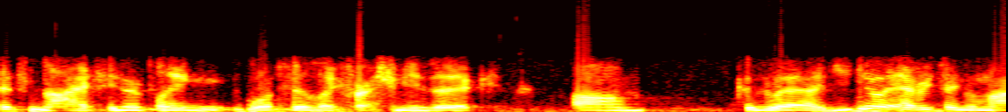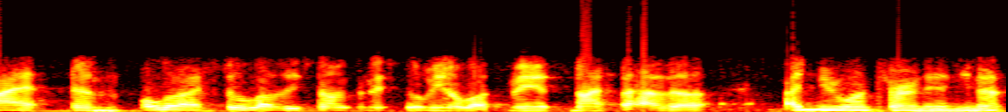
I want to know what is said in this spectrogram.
it's nice, you know, playing what feels like fresh music. Um, because uh, you do it every single night, and although I still love these songs and they still mean a lot to me, it's nice to have a, a new one thrown in, you know.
